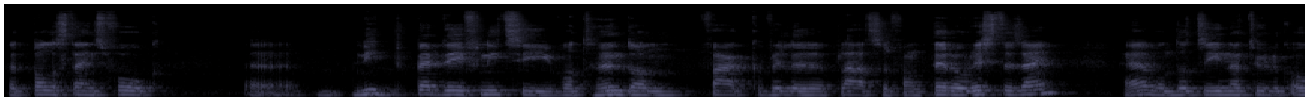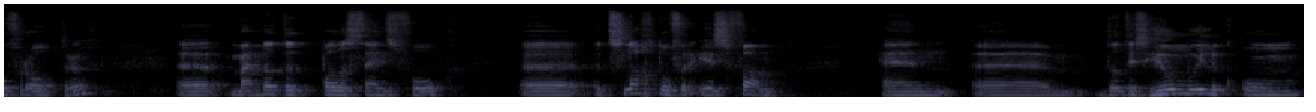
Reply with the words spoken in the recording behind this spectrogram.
het Palestijns volk eh, niet per definitie wat hun dan vaak willen plaatsen van terroristen zijn. Hè, want dat zie je natuurlijk overal op terug. Eh, maar dat het Palestijns volk het slachtoffer is van. En ehm, dat is heel moeilijk om,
